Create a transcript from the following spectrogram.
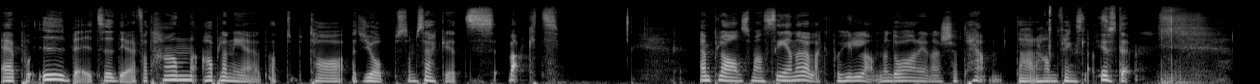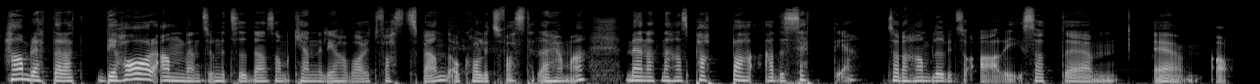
eh, på Ebay tidigare för att han har planerat att ta ett jobb som säkerhetsvakt. En plan som han senare har lagt på hyllan, men då har han redan köpt hem det här handfängslet. Just det. Han berättar att det har använts under tiden som Kennedy har varit fastspänd och hållits fast där hemma. Men att när hans pappa hade sett det så hade han blivit så arg så att ehm, ehm, ja,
